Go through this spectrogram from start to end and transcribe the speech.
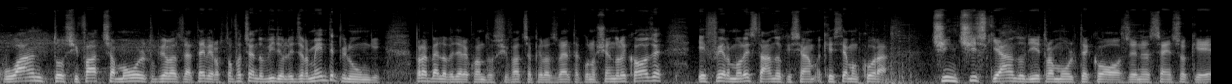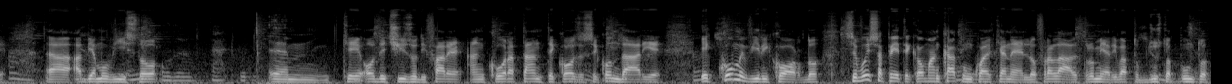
quanto si faccia molto più alla svelta. È vero, sto facendo video leggermente più lunghi, però è bello vedere quanto si faccia più alla svelta conoscendo le cose e fermo restando che, siamo, che stiamo ancora cincischiando dietro a molte cose, nel senso che uh, abbiamo visto ehm, che ho deciso di fare ancora tante cose secondarie e come vi ricordo, se voi sapete che ho mancato un qualche anello. Fra l'altro mi è arrivato giusto appunto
